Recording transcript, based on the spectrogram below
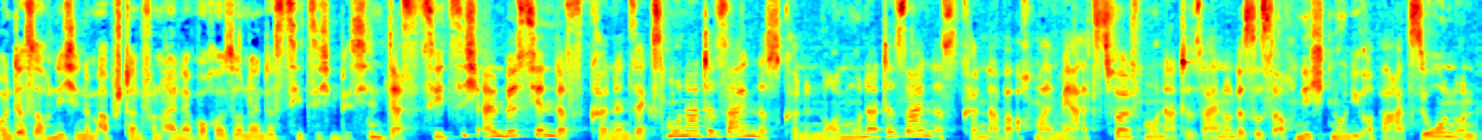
Und das auch nicht in einem Abstand von einer Woche, sondern das zieht sich ein bisschen. Das zieht sich ein bisschen. Das können sechs Monate sein, das können neun Monate sein, es können aber auch mal mehr als zwölf Monate sein. Und es ist auch nicht nur die Operation und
